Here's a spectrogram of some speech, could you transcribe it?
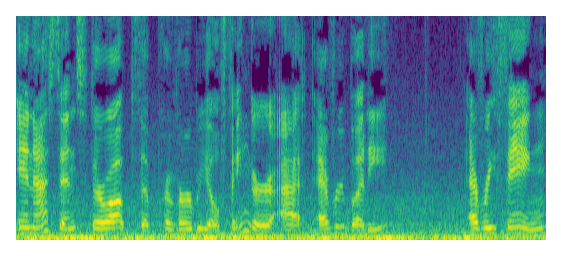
in essence, throw up the proverbial finger at everybody, everything,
